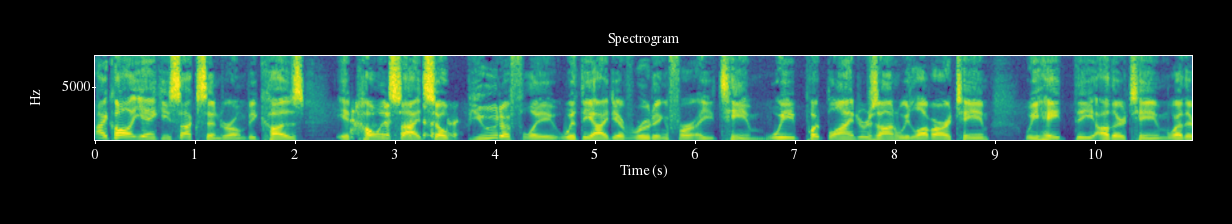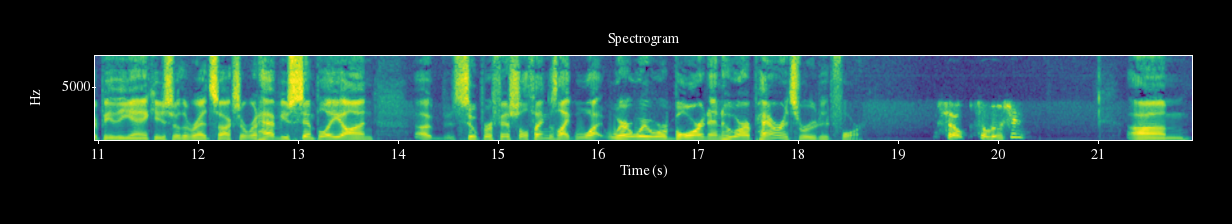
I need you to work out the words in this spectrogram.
I call it Yankee suck syndrome because it coincides so beautifully with the idea of rooting for a team. We put blinders on. We love our team. We hate the other team, whether it be the Yankees or the Red Sox or what have you, simply on uh, superficial things like what where we were born and who our parents rooted for. So solution? Um,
